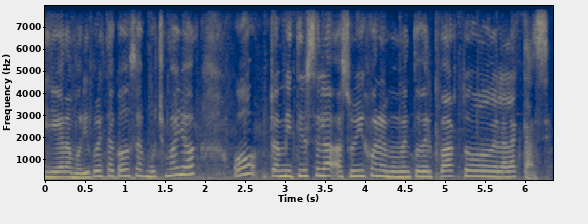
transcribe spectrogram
y llegar a morir por esta causa es mucho mayor o transmitírsela a su hijo en el momento del parto o de la lactancia.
